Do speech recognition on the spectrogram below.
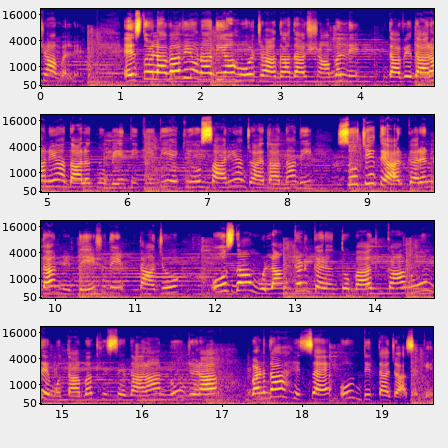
ਸ਼ਾਮਲ ਨੇ। ਇਸ ਤੋਂ ਇਲਾਵਾ ਵੀ ਉਹਨਾਂ ਦੀਆਂ ਹੋਰ ਜਾਇਦਾਦਾਂ ਸ਼ਾਮਲ ਨੇ। ਦਾਅਵੇਦਾਰਾਂ ਨੇ ਅਦਾਲਤ ਨੂੰ ਬੇਨਤੀ ਕੀਤੀ ਹੈ ਕਿ ਉਹ ਸਾਰੀਆਂ ਜਾਇਦਾਦਾਂ ਦੀ ਸੂਚੀ ਤਿਆਰ ਕਰਨ ਦਾ ਨਿਰਦੇਸ਼ ਦੇਣ ਤਾਂ ਜੋ ਉਸ ਦਾ ਮੁਲਾਂਕਣ ਕਰਨ ਤੋਂ ਬਾਅਦ ਕਾਨੂੰਨ ਦੇ ਮੁਤਾਬਕ ਹਿੱਸੇਦਾਰਾਂ ਨੂੰ ਜਿਹੜਾ ਬਣਦਾ ਹਿੱਸਾ ਹੈ, ਉਹ ਦਿੱਤਾ ਜਾ ਸਕੇ।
